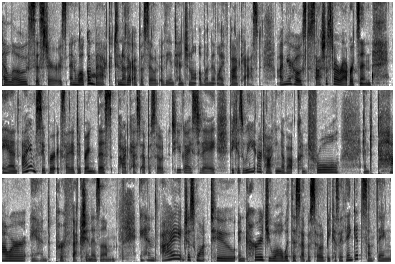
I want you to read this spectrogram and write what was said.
Hello, sisters, and welcome back to another episode of the Intentional Abundant Life podcast. I'm your host, Sasha Starr Robertson, and I am super excited to bring this podcast episode to you guys today because we are talking about control and power and perfectionism. And I just want to encourage you all with this episode because I think it's something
